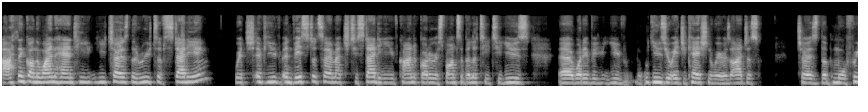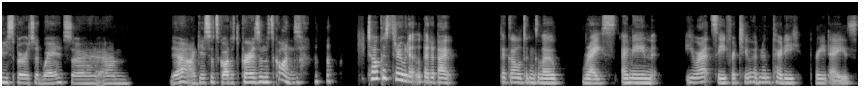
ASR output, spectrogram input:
I think on the one hand he he chose the route of studying, which if you've invested so much to study, you've kind of got a responsibility to use uh, whatever you use your education, whereas I just chose the more free-spirited way. So um yeah, I guess it's got its pros and its cons. Talk us through a little bit about the Golden Globe race. I mean, you were at sea for 233 days.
